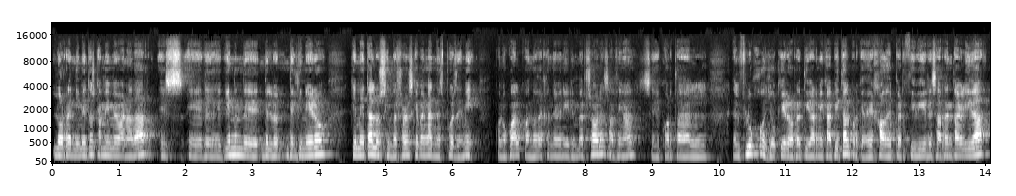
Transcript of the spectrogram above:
los rendimientos que a mí me van a dar es, eh, vienen del dinero que metan los inversores que vengan después de mí. Con lo cual, cuando dejen de venir inversores, al final se corta el, flujo. Yo quiero retirar mi capital porque he dejado de percibir esa rentabilidad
